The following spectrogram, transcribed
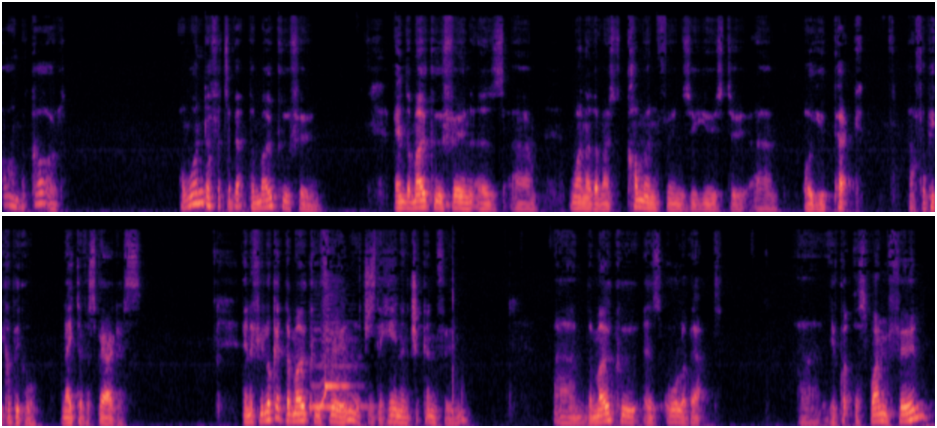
oh my God, I wonder if it's about the moku fern. And the moku fern is um, one of the most common ferns you use to, um, or you pick uh, for piko piko, native asparagus. And if you look at the moku fern, which is the hen and chicken fern, um, the moku is all about uh, you've got this one fern,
